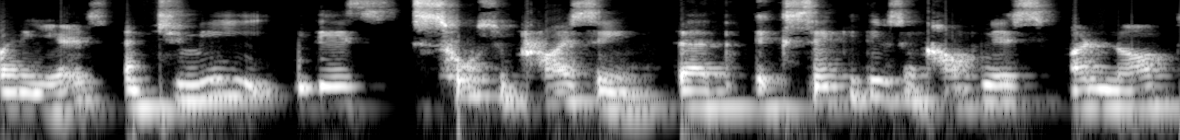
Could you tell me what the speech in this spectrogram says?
20 years, and to me it is so surprising that executives and companies are not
